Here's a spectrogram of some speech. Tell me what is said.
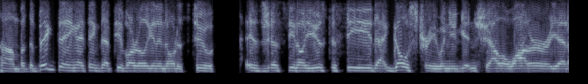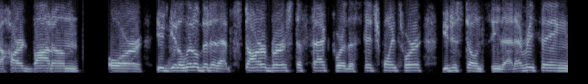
Um, but the big thing I think that people are really going to notice too is just you know you used to see that ghost tree when you'd get in shallow water or you had a hard bottom or you'd get a little bit of that starburst effect where the stitch points were. You just don't see that. Everything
